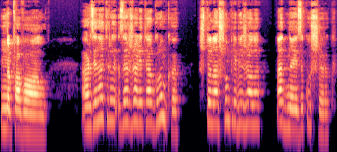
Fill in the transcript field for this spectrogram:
наповал!» Ординаторы зажали так громко, что на шум прибежала одна из акушерок.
